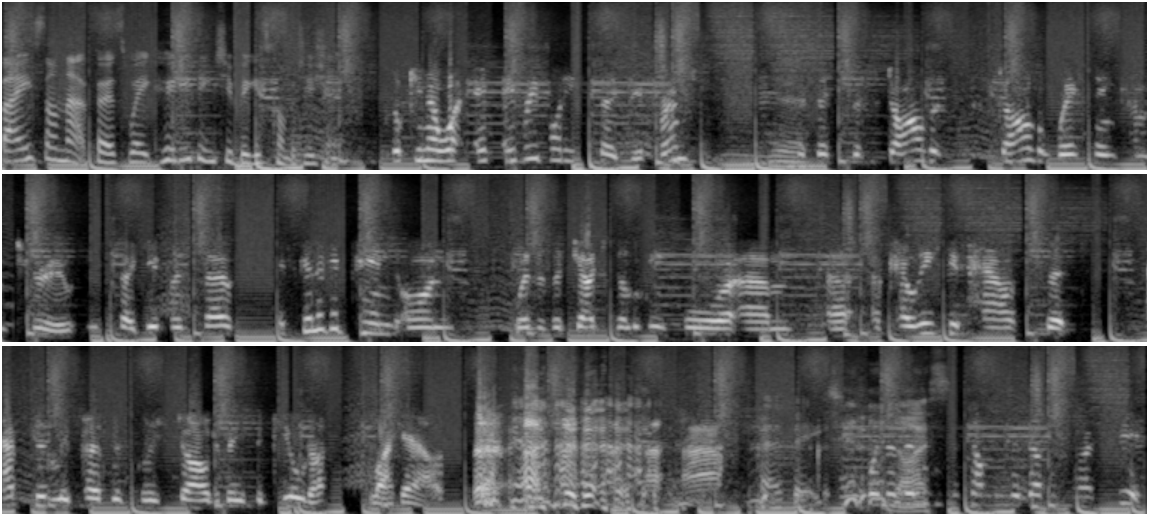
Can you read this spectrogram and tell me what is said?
based on that first week, who do you think's your biggest competition? Look, you know what? E- Everybody's so different. Yeah. The, the, the style that the style that we're seeing come through is so different. So it's going to depend on whether the judges are looking for um, a, a cohesive house that's absolutely purposefully styled to be Securda, like ours, Perfect. whether Nice. something that doesn't quite fit.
